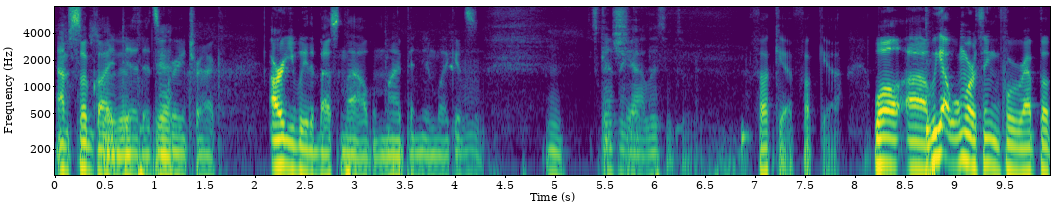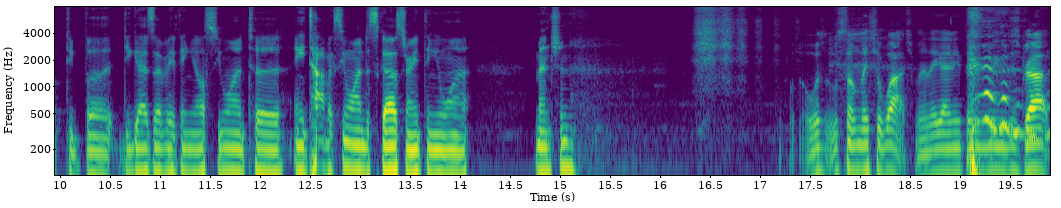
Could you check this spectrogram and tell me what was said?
I'm so glad he did. It's a great track, arguably the best on the album, in my opinion. Like it's. It's definitely gotta listen to it. Fuck yeah, fuck yeah. Well, uh, we got one more thing before we wrap up. do- But do you guys have anything else you wanted to, any topics you want to discuss, or anything you want to mention? What's, what's something they should watch, man? They got anything we can just drop?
